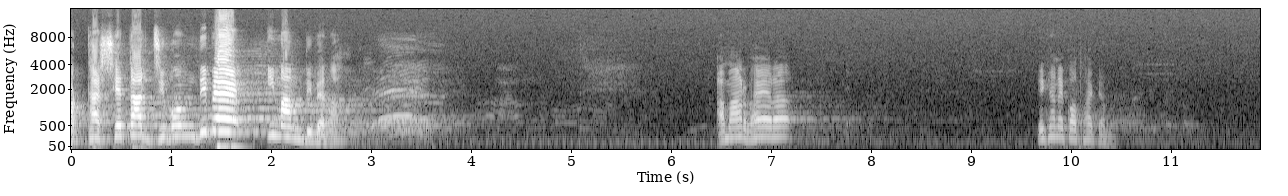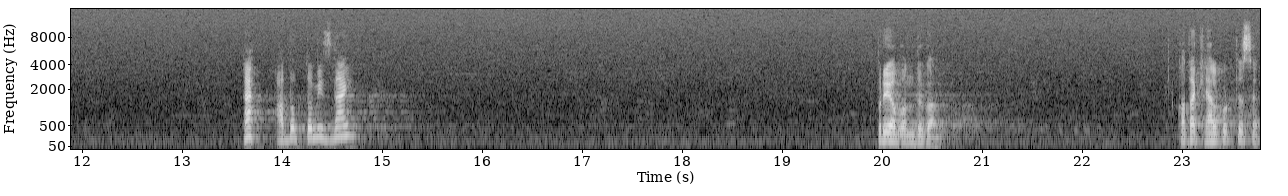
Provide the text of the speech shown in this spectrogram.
অর্থাৎ সে তার জীবন দিবে ইমান দিবে না। আমার ভাইয়েরা, এখানে কথা কেন? হ্যাঁ আদব তমিজ নাই? প্রিয় বন্ধুগণ, কথা খেয়াল করতেছেন?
